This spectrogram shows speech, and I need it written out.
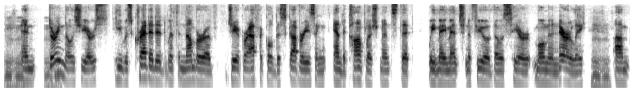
Mm-hmm. And mm-hmm. during those years, he was credited with a number of geographical discoveries and, and accomplishments that we may mention a few of those here momentarily. Mm-hmm. Um,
